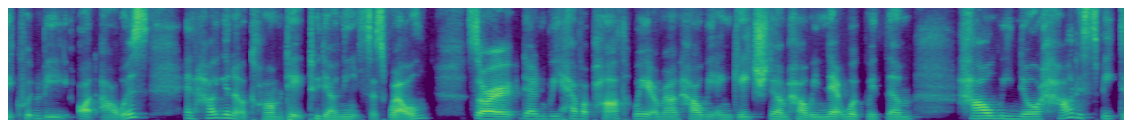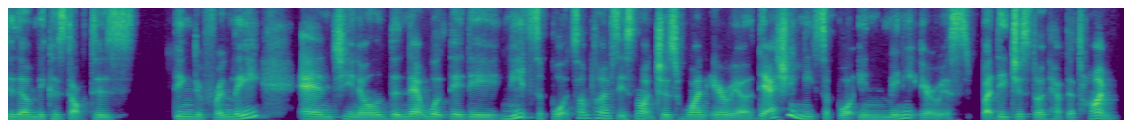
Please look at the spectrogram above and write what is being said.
they could mm. be odd hours and how you're going to accommodate to their needs as well. So then we have a pathway around how we engage them how we network with them how we know how to speak to them because doctors think differently. And you know the network that they need support sometimes it's not just one area. They actually need support in many areas but they just don't have the time.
